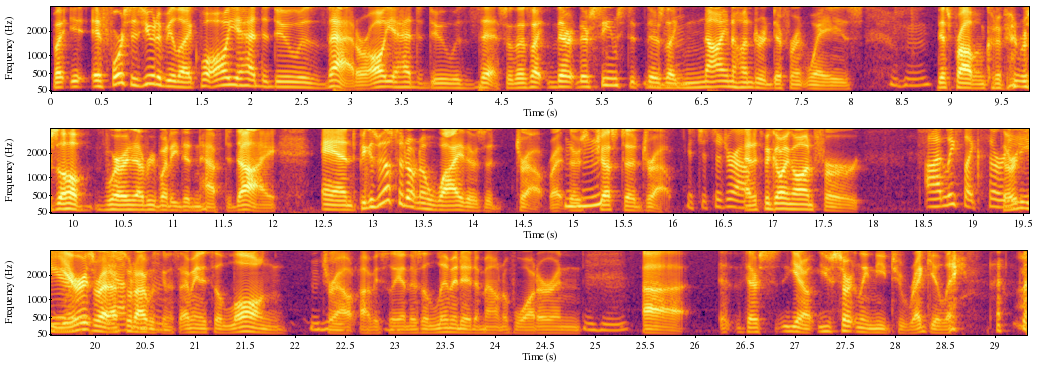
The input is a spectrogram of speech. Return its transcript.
But it, it forces you to be like, well, all you had to do is that, or all you had to do was this, or there's like there there seems to there's like nine hundred different ways Mhm. this problem could have been resolved where everybody didn't have to die. And because we also don't know why there's a drought, right? There's Mhm. just a drought. It's just a drought. And it's been going on for uh, at least like 30, 30 years, years. right? yeah. That's what I was Mhm. going to say. I mean, it's a long Mhm. drought, obviously, and there's a limited amount of water. And Mhm. uh, there's, you know, you certainly need to regulate Mm-hmm.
